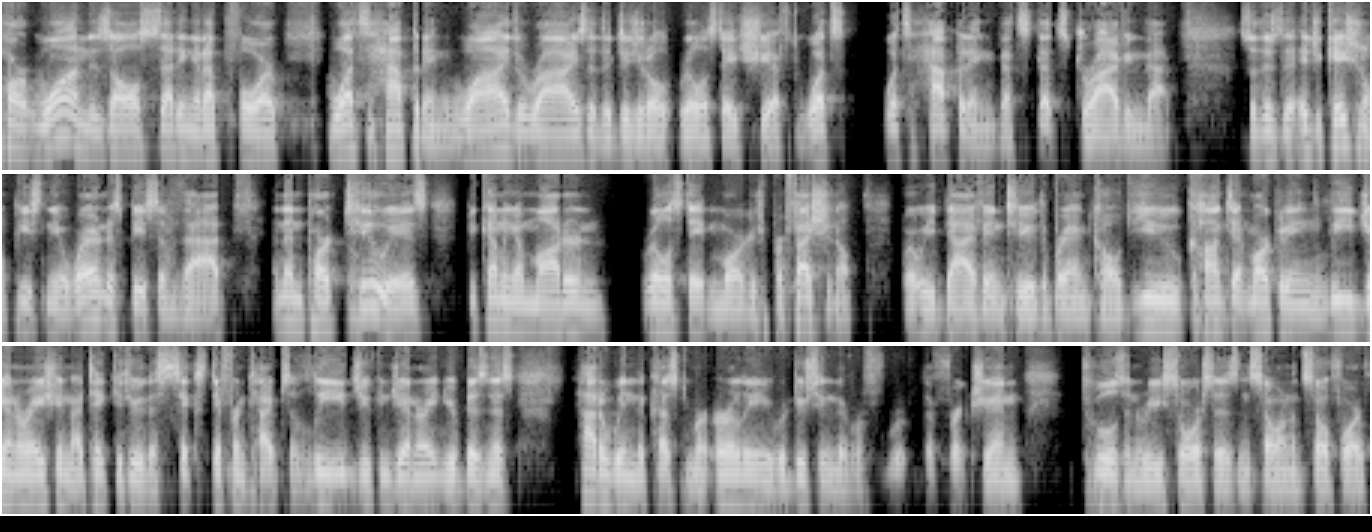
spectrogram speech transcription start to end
part one is all setting it up for what's happening why the rise of the digital real estate shift what's what's happening that's that's driving that so there's the educational piece and the awareness piece of that and then part two is becoming a modern real estate and mortgage professional, where we dive into the brand called you, content marketing, lead generation. I take you through the six different types of leads you can generate in your business, how to win the customer early, reducing the, the friction, tools and resources, and so on and so forth.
